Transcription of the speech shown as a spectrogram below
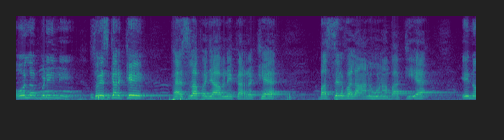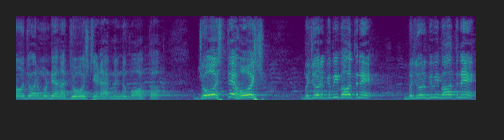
ਉਹ ਲੱਭਣੀ ਨਹੀਂ। ਸੋ ਇਸ ਕਰਕੇ ਫੈਸਲਾ ਪੰਜਾਬ ਨੇ ਕਰ ਰੱਖਿਆ ਬਸ ਸਿਰਫ ਐਲਾਨ ਹੋਣਾ ਬਾਕੀ ਹੈ। ਇਹ ਨੌਜਵਾਨ ਮੁੰਡਿਆਂ ਦਾ ਜੋਸ਼ ਜਿਹੜਾ ਮੈਨੂੰ ਬਹੁਤ, ਜੋਸ਼ ਤੇ ਹੋਸ਼ ਬਜ਼ੁਰਗ ਵੀ ਬਹੁਤ ਨੇ, ਬਜ਼ੁਰਗ ਵੀ ਬਹੁਤ ਨੇ।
